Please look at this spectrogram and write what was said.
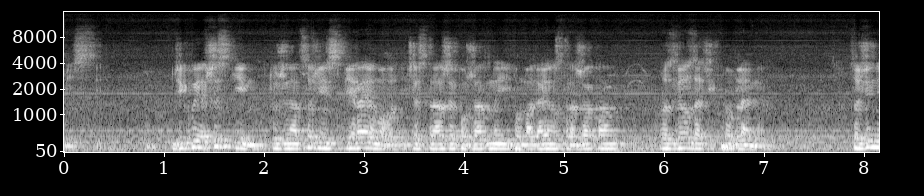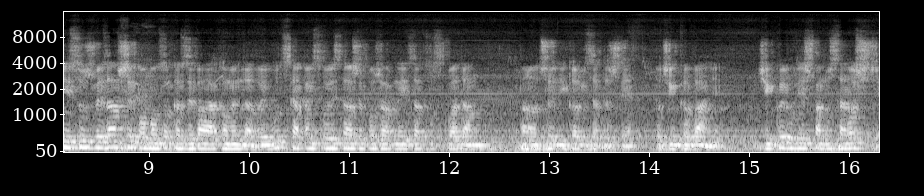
misji. Dziękuję wszystkim, którzy na co dzień wspierają Ochotnicze Straże Pożarne i pomagają strażakom rozwiązać ich problemy. W codziennej służbie zawsze pomoc okazywała Komenda Wojewódzka Państwowej Straży Pożarnej, za co składam panu naczelnikowi serdecznie podziękowanie. Dziękuję również panu staroście,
